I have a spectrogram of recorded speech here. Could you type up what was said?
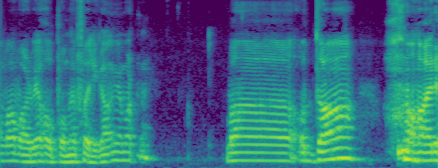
'Hva var det vi holdt på med forrige gang, Morten?' Hva, og da har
